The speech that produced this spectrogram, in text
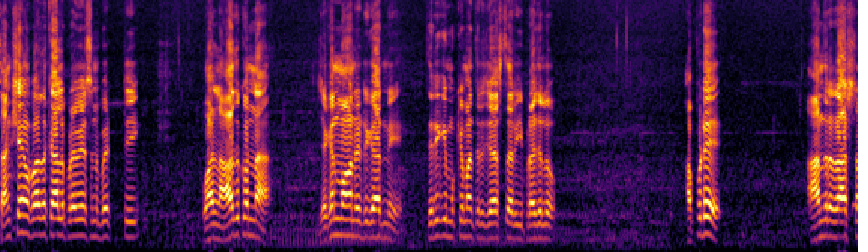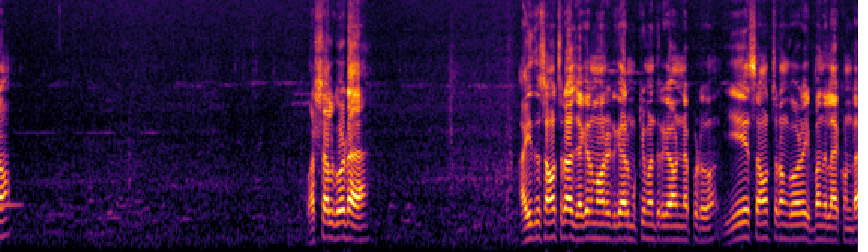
సంక్షేమ పథకాలు ప్రవేశపెట్టి వాళ్ళని ఆదుకున్న జగన్మోహన్ రెడ్డి గారిని తిరిగి ముఖ్యమంత్రి చేస్తారు ఈ ప్రజలు. అప్పుడే ఆంధ్ర రాష్ట్రం వర్షాలు కూడా ఐదు సంవత్సరాలు జగన్మోహన్ రెడ్డి గారు ముఖ్యమంత్రిగా ఉన్నప్పుడు ఏ సంవత్సరం కూడా ఇబ్బంది లేకుండా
